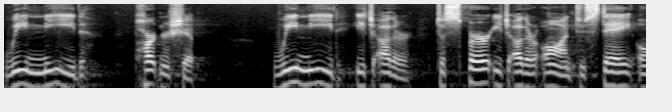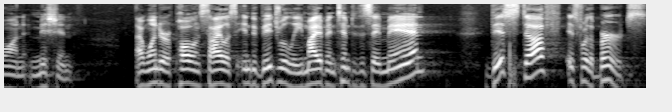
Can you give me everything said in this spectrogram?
We need partnership. We need each other to spur each other on to stay on mission. I wonder if Paul and Silas individually might have been tempted to say, Man, this stuff is for the birds.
